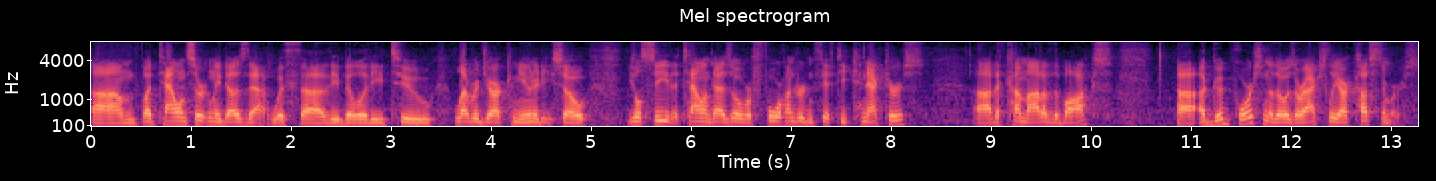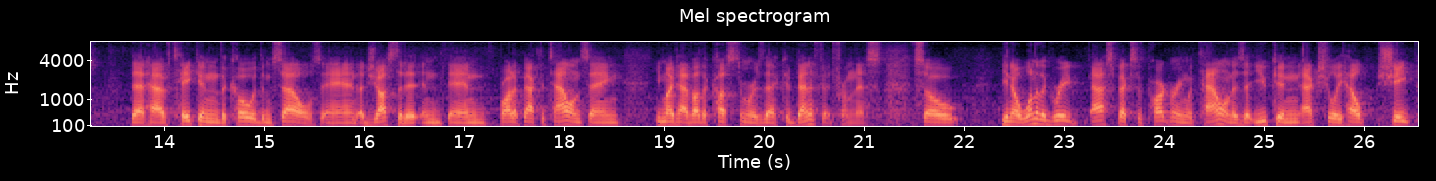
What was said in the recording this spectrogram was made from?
Um, but Talend certainly does that with uh, the ability to leverage our community. So you'll see that Talend has over 450 connectors uh, that come out of the box. Uh, a good portion of those are actually our customers that have taken the code themselves and adjusted it and, and brought it back to Talend saying, you might have other customers that could benefit from this. So, you know, one of the great aspects of partnering with Talend is that you can actually help shape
